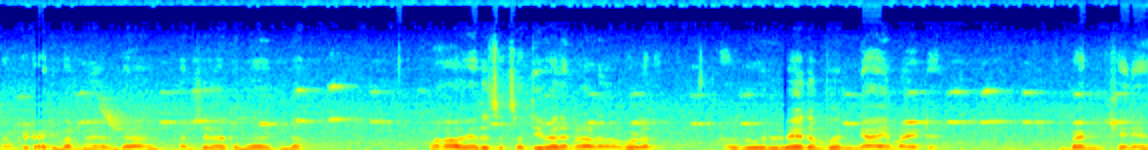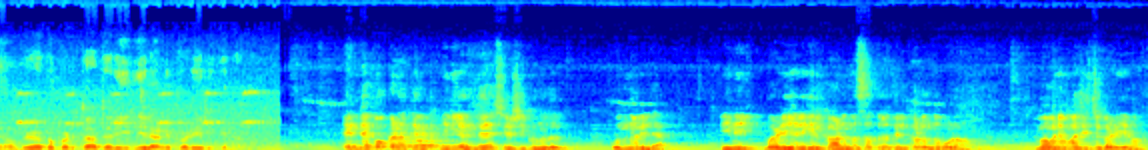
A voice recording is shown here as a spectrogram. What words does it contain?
നമുക്ക് കാര്യം പറഞ്ഞ എന്താ മനസ്സിലാക്കുന്നതായിട്ടുള്ള മഹാവേദ സത്യവേദങ്ങളാണ് നമുക്കുള്ളത്. അതിലൊരു വേദം പോലും ന്യായമായിട്ട് മനുഷ്യന് ഉപയോഗപ്പെടുത്താത്ത രീതിയിലാണ് ഇപ്പോൾ ഇരിക്കുന്നത്. എന്റെ പൊക്കണത്തിൽ ഇനി എന്ത് ശേഷിക്കുന്നത്? ഒന്നുമില്ല. ഇനി വഴിയരികിൽ കാണുന്ന സത്രത്തിൽ കടന്നുകൂടണം. മൗനം ഭജിച്ചു കഴിയണം.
